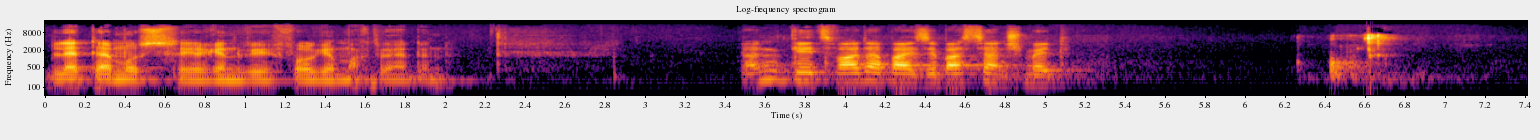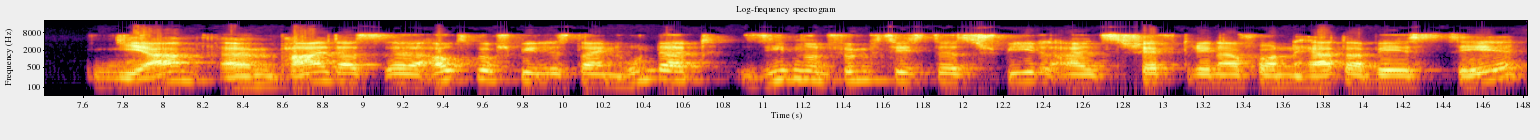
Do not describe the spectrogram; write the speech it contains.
Blätter muss irgendwie vollgemacht werden. Dann geht es weiter bei Sebastian Schmidt. Ja, ähm, Paul, das äh, Augsburg-Spiel ist dein 157. Spiel als Cheftrainer von Hertha BSC.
